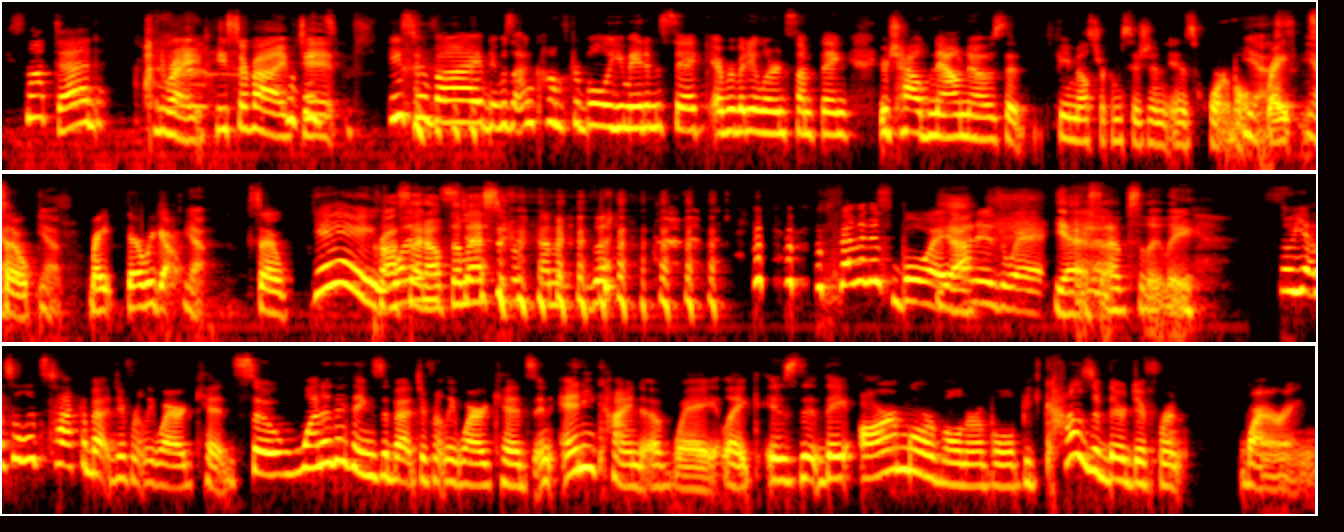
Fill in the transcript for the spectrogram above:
he's not dead. Right. He survived it. He survived. it was uncomfortable. You made a mistake. Everybody learned something. Your child now knows that female circumcision is horrible, Yes. right? Yep. So, Yep. right there we go. Yeah. So, yay! Cross that off the list. Feminist boy Yeah. on his way. yes, absolutely. So yeah, so let's talk about differently wired kids. So one of the things about differently wired kids in any kind of way, like, is that they are more vulnerable because of their different wiring.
